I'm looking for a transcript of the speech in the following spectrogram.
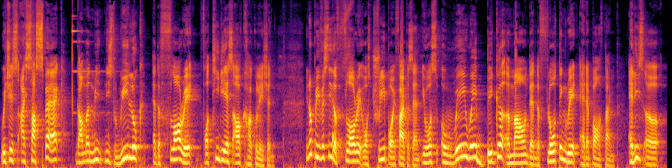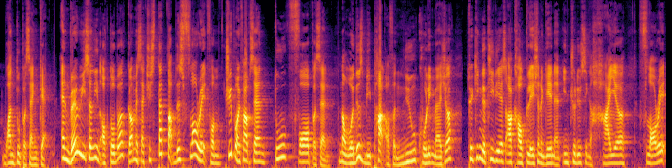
which is I suspect government needs to relook at the floor rate for TDSR calculation. You know, previously the floor rate was 3.5%. It was a way, way bigger amount than the floating rate at that point of time. At least a 1-2% gap. And very recently in October, government has actually stepped up this floor rate from 3.5% to 4%. Now, will this be part of a new cooling measure, tweaking the TDSR calculation again and introducing a higher floor rate?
